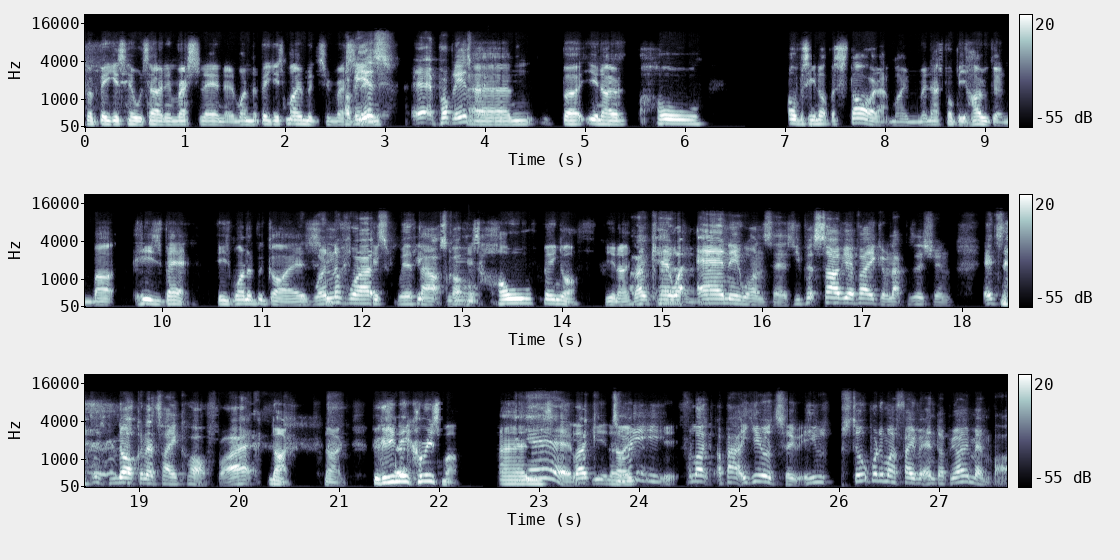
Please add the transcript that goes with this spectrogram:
the biggest heel turn in wrestling and one of the biggest moments in wrestling. Probably is. Yeah, it probably is. Um, but you know, Hall, obviously not the star at that moment. That's probably Hogan, but he's there. He's one of the guys. Wouldn't have worked kicked- without Scott. His whole thing off. You know, I don't care what Um, anyone says. You put Savio Vega in that position, it's just not going to take off, right? No, no, because you need charisma. And yeah, like you to me, it- for like about a year or two, he was still probably my favorite NWO member.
